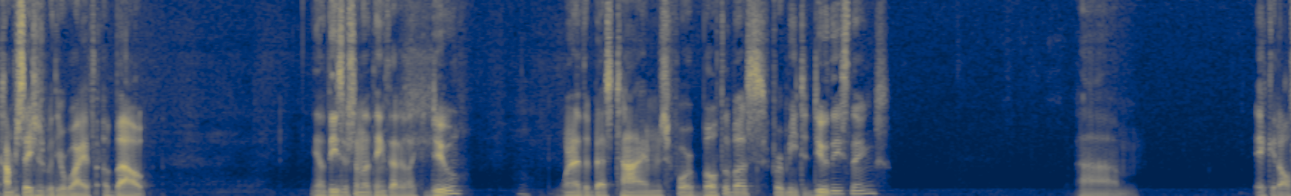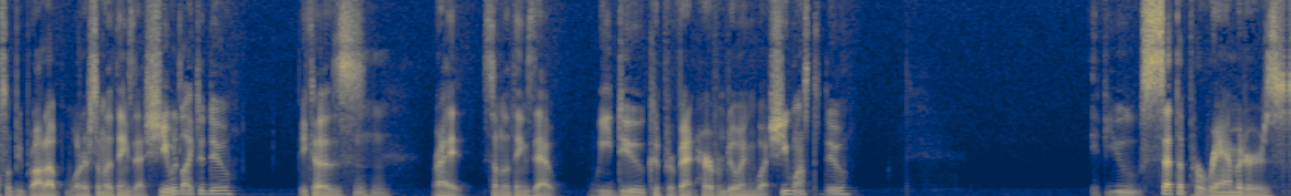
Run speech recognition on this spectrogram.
conversations with your wife about, you know, these are some of the things that I like to do. One of the best times for both of us for me to do these things. Um, it could also be brought up what are some of the things that she would like to do because mm-hmm. right some of the things that we do could prevent her from doing what she wants to do if you set the parameters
